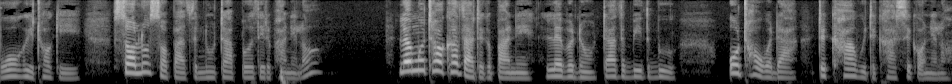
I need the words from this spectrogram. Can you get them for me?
ဘောဂီထော့ကီဆော်လို့ဆော်ပါစနူတာပိုသေးတဖာနေလောလမှုထော့ခတ်တာတကပါနေလေဘနွန်တာသပီတပူအိုထော်ဝဒတခါဝီတခါစစ်ကောနေလော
